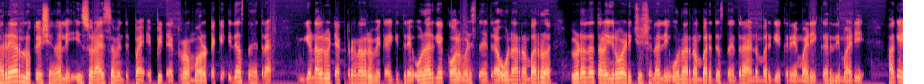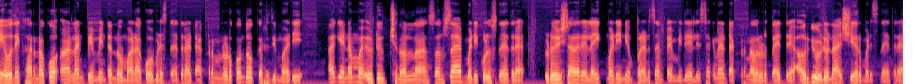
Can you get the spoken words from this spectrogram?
ಹರಿಹರ್ ಲೊಕೇಶನ್ ಅಲ್ಲಿ ಈ ಸ್ವರಾಜ್ ಸೆವೆನ್ ರೂಪಾಯಿ ಎಪಿ ಟ್ರ್ಯಾಕ್ಟರ್ ಮಾರಾಟಕ್ಕೆ ಇದೆ ಸ್ನೇಹಿತರೆ. ನಿಮ್ಗೆ ಏನಾದ್ರು ಈ ಟ್ರ್ಯಾಕ್ಟರ್ ಏನಾದ್ರು ಬೇಕಾಗಿದ್ರೆ ಓನರ್ಗೆ ಕಾಲ್ ಮಾಡಿ ಸ್ನೇಹಿತರೆ ಓನರ್ ನಂಬರ್ ವಿಡಿಯೋದ ತಳಗಿರುವ ಡಿಸ್ಕ್ರಿಪ್ಷನ್ ಅಲ್ಲಿ ಓನರ್ ನಂಬರ್ ಇದೆ ಸ್ನೇಹಿತರೆ ನಂಬರ್ಗೆ ಕರೆ ಮಾಡಿ, ಖರೀದಿ ಮಾಡಿ. ಹಾಗೆ ಯಾವುದೇ ಕಾರಣಕ್ಕೂ ಆನ್ಲೈನ್ ಪೇಮೆಂಟ್ ಅನ್ನು ಮಾಡಕ್ ಹೋಗ್ಬಿಡಿ ಸ್ನೇಹಿತರೆ ಟ್ರ್ಯಾಕ್ಟರ್ ನೋಡ್ಕೊಂಡು ಖರೀದಿ ಮಾಡಿ. ಹಾಗೆ ನಮ್ಮ ಯೂಟ್ಯೂಬ್ ಚಾನಲ್ನ ಸಬ್ಸ್ಕ್ರೈಬ್ ಮಾಡಿಕೊಳ್ಳಿ ಸ್ನೇಹಿತರೆ. ವಿಡಿಯೋ ಇಷ್ಟ ಆದರೆ ಲೈಕ್ ಮಾಡಿ ನಿಮ್ಮ ಫ್ರೆಂಡ್ಸ್ ಅಂಡ್ ಫ್ಯಾಮಿಲಿಯಲ್ಲಿ ಸೆಕೆಂಡ್ ಹ್ಯಾಂಡ್ ಟ್ರ್ಯಾಕ್ಟರ್ ಹುಡುಕ್ತಾ ಇದ್ರೆ ಅವ್ರಿಗೂ ವಿಡಿಯೋನ ಶೇರ್ ಮಾಡಿ ಸ್ನೇಹಿತರೆ.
